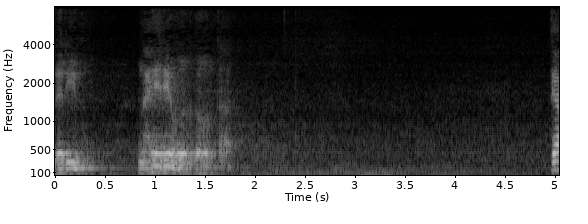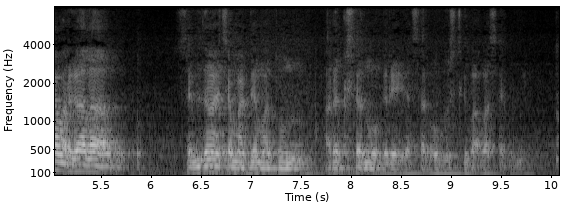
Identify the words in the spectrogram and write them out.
गरीब नाहिरे वर्ग होता त्या वर्गाला संविधानाच्या माध्यमातून आरक्षण वगैरे या सर्व गोष्टी बाबासाहेबांनी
